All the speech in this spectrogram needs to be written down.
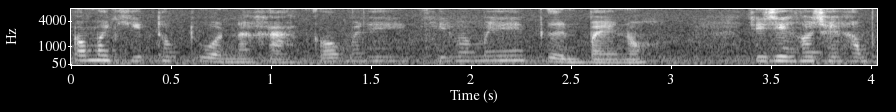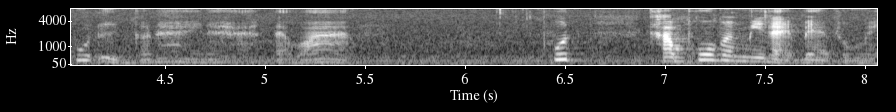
ก็มาคิดทบทวนนะคะ ก็ไม่ได้คิดว่าไม่ได้เกินไปเนาะ จริงๆเขาใช้คำพูดอื่นก็ได้นะคะ แต่ว่าพูดคำพูดมันมีหลายแบบถูกไหม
